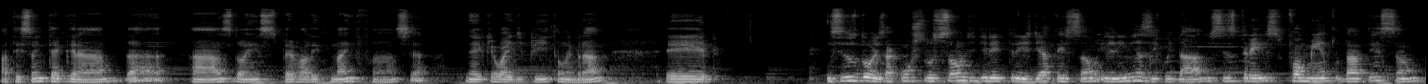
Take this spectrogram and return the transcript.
atenção integrada às doenças prevalentes na infância, né, que é o IDP, estão lembrando? É, Inciso 2, a construção de diretrizes de atenção e linhas de cuidado. Inciso 3, fomento da atenção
